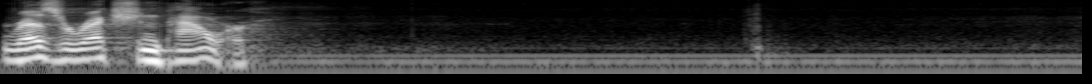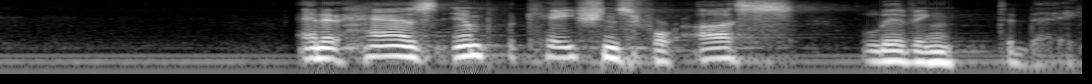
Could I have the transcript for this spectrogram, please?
resurrection power. And it has implications for us living today.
